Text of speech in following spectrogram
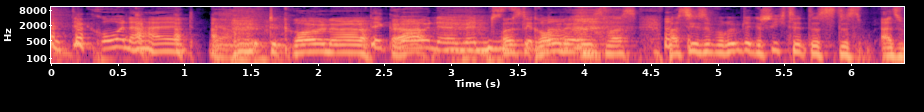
Die Krone halt. Die Krone. Die Krone, Mensch, Was die genau. Krone ist, was, was diese berühmte Geschichte, das, das, also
